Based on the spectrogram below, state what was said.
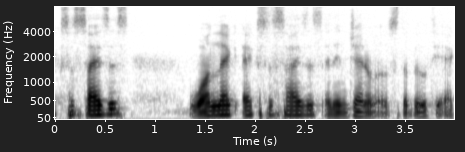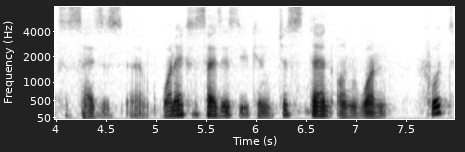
exercises one leg exercises and in general stability exercises. Um, one exercise is you can just stand on one foot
